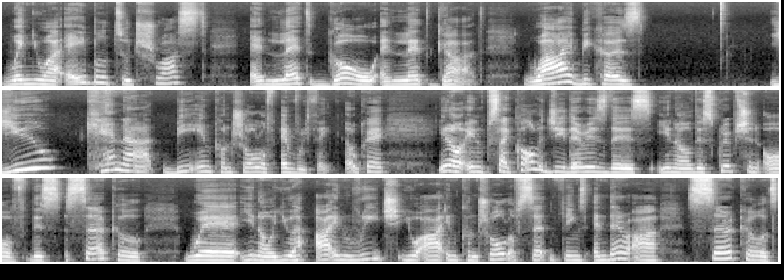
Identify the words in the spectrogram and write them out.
when you are able to trust and let go and let God. Why? Because you cannot be in control of everything, okay? You know in psychology there is this you know description of this circle where you know you are in reach you are in control of certain things and there are circles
